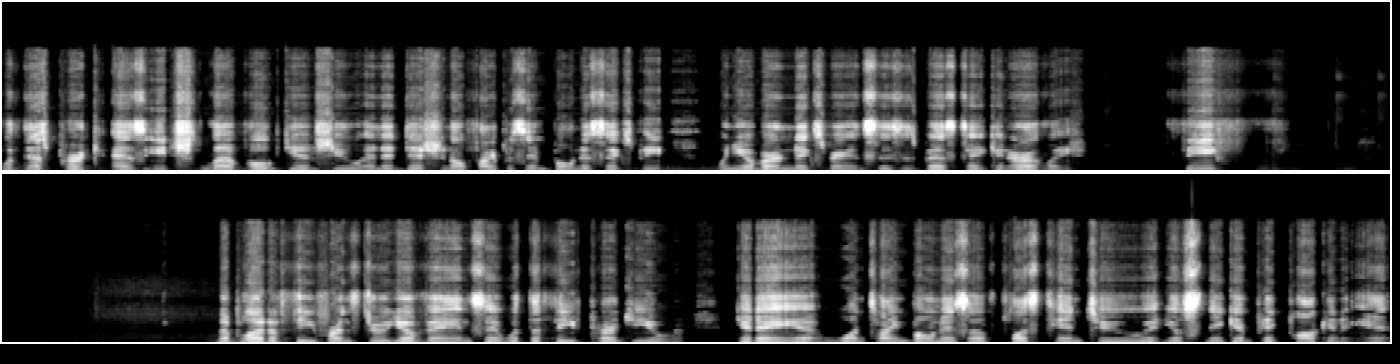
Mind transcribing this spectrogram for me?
With this perk, as each level gives you an additional 5% bonus XP when you have earned experience. This is best taken early. Thief. The blood of Thief runs through your veins. With the Thief perk, you get a one-time bonus of plus 10 to your sneak and pickpocket and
